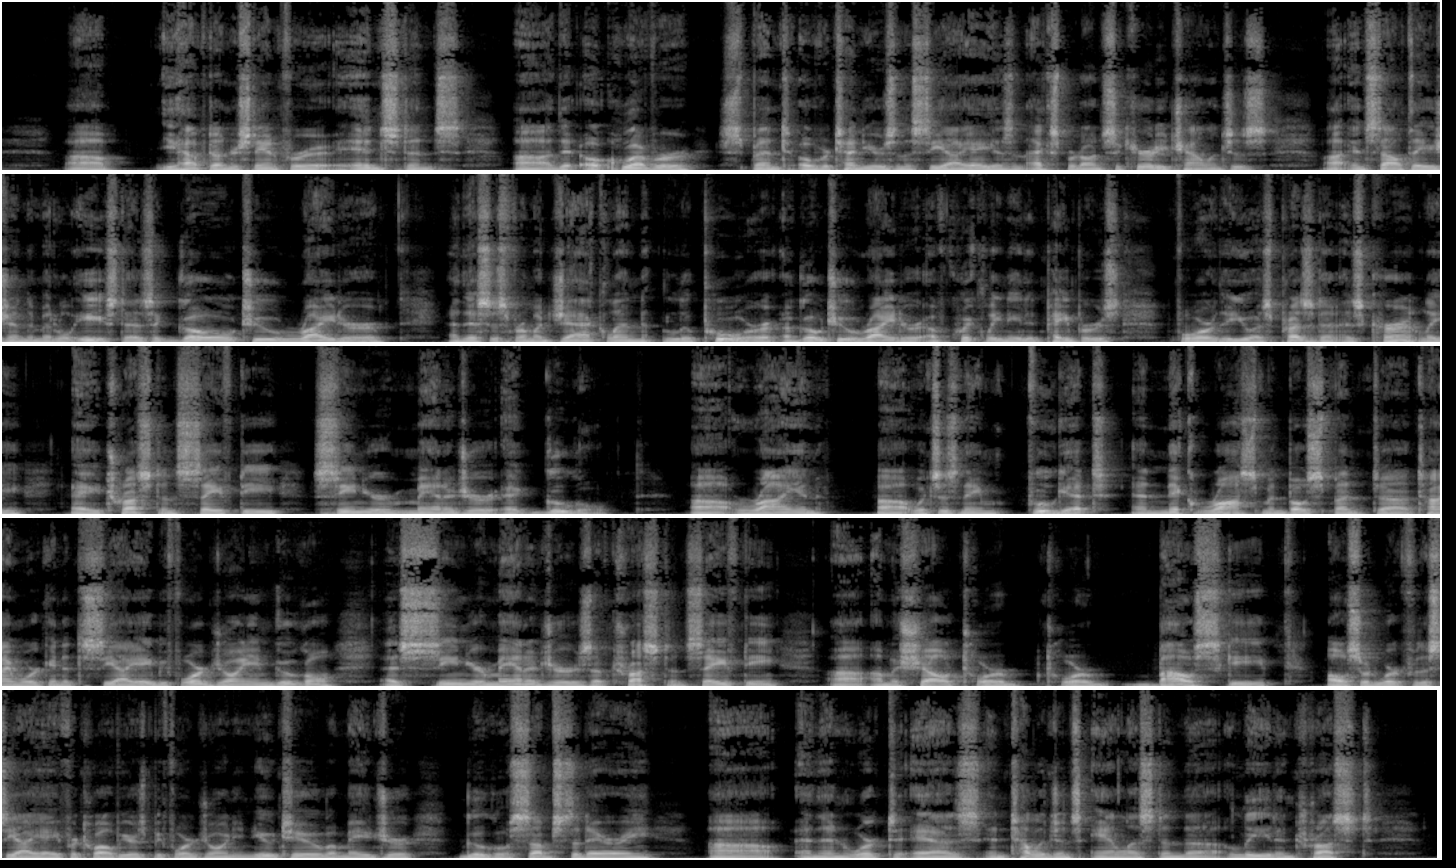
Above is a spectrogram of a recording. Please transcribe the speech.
Uh, you have to understand, for instance, uh, that uh, whoever spent over 10 years in the CIA is an expert on security challenges uh, in South Asia and the Middle East as a go-to writer and this is from a Jacqueline Lopour, a go-to writer of quickly needed papers for the U.S. president, is currently a trust and safety senior manager at Google. Uh, Ryan, uh, what's his name, Fugit, and Nick Rossman both spent uh, time working at the CIA before joining Google as senior managers of trust and safety. Uh, Michelle Tor- Torbowski also had worked for the CIA for 12 years before joining YouTube, a major Google subsidiary, uh, and then worked as intelligence analyst in the lead and trust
